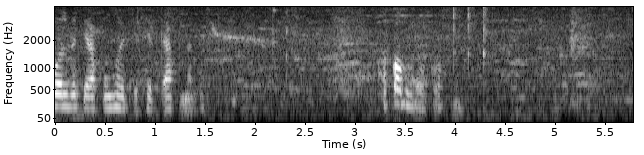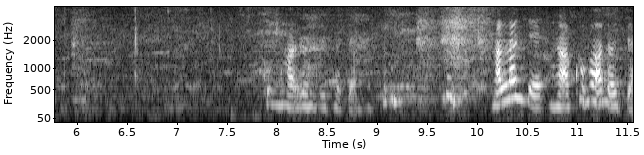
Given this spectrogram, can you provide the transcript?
বলবে কীরকম হয়েছে খেতে আপনাদের। কম খুব ভালো খেতে। ভালো লাগছে? হ্যাঁ খুব ভালো হচ্ছে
